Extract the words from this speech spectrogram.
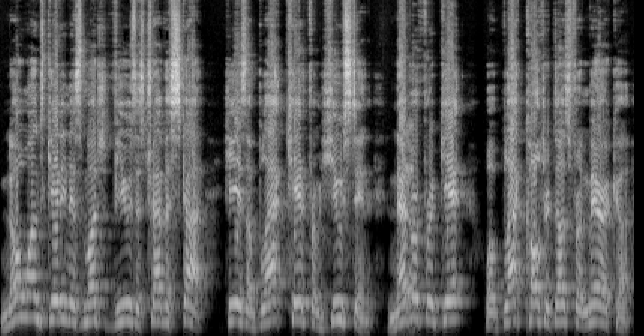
No one's getting as much views as Travis Scott. He is a black kid from Houston. Never Yep. forget what black culture does for America.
